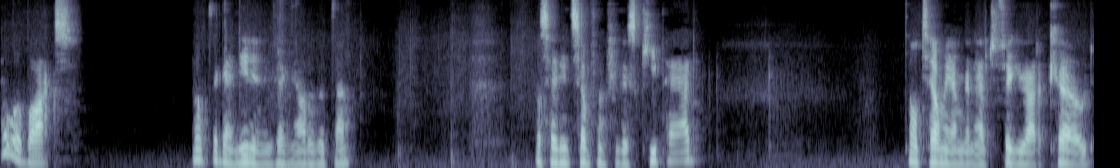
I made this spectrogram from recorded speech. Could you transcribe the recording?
Hello, box. I don't think I need anything out of it, though. Unless I need something for this keypad. Don't tell me I'm going to have to figure out a code.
